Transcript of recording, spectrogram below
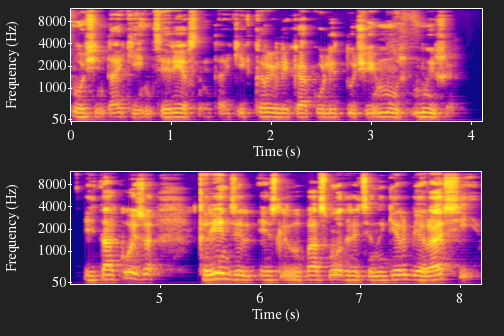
Очень такие интересные, такие крылья, как у летучей мыши. И такой же крендель, если вы посмотрите на гербе России.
